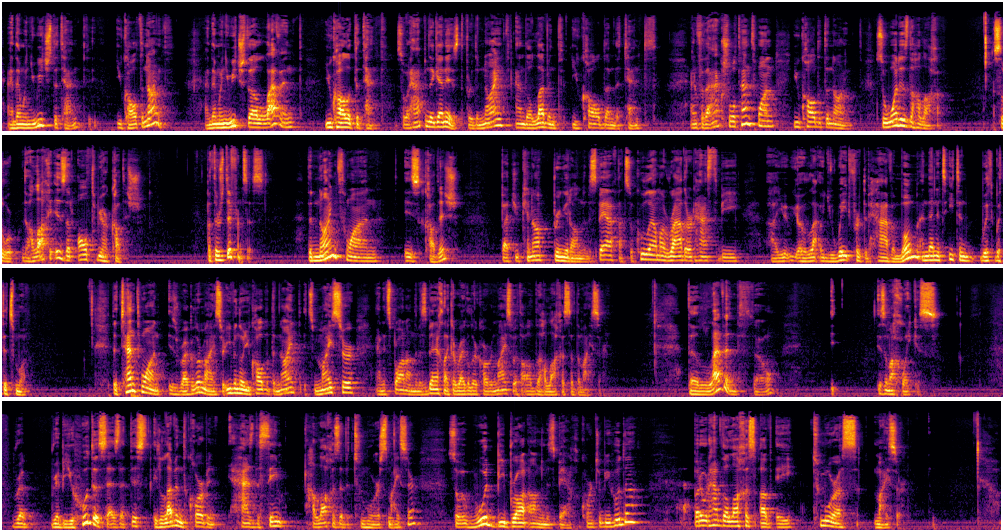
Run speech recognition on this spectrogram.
And then when you reach the tenth, you call it the ninth. And then when you reach the eleventh, you call it the tenth. So what happened again is for the ninth and the eleventh, you called them the tenth. And for the actual tenth one, you called it the ninth. So what is the halacha? So the halacha is that all three are kaddish, but there's differences. The ninth one is kaddish, but you cannot bring it on the mizbeach. That's the kulelma. Rather, it has to be uh, you, you, allow, you wait for it to have a mum, and then it's eaten with, with its mum. The tenth one is regular meiser, even though you called it the ninth, it's meiser, and it's brought on the mizbech like a regular korban meiser with all the halachas of the meiser. The eleventh, though, is a machlekes. Reb, Rabbi Yehuda says that this 11th korban has the same halachas of a tumuras meiser, so it would be brought on the mizbeach according to Yehuda, but it would have the halachas of a tumuras meiser.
